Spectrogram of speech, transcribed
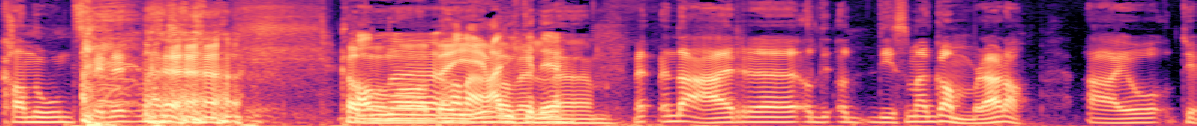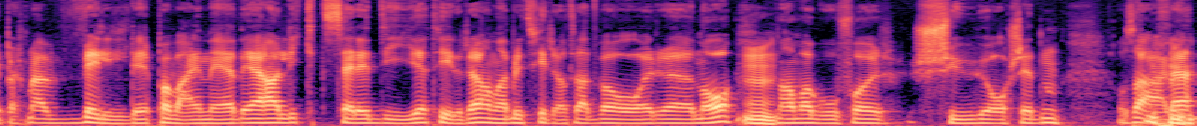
Kanonspiller. Kanon Han, og eh, BI han er ikke vel det. men, men det er og de, og de som er gamle her, da, er jo typer som er veldig på vei ned. Jeg har likt Seredie tidligere. Han er blitt 34 år nå, Mm. men han var god for sju år siden. Og så er det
